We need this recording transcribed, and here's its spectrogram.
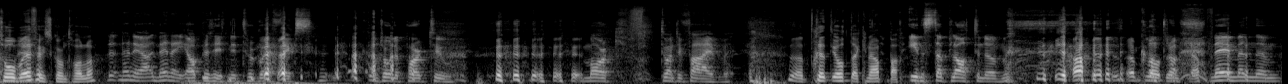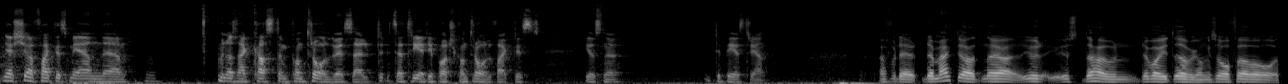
Turbo FX-kontroller? Nej, nej, nej, nej, ja precis, min Turbo FX Controller Part 2. Mark 25. 38 knappar. Insta Platinum. ja, platinum-knapp. Nej, men um, jag kör faktiskt med en... Uh, med någon sån här custom kontroll, du vet såhär, så tredjepartskontroll faktiskt. Just nu. Till PS3. Ja, för det, det märkte jag att när jag, ju- just det här, det var ju ett övergångsår förra året.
